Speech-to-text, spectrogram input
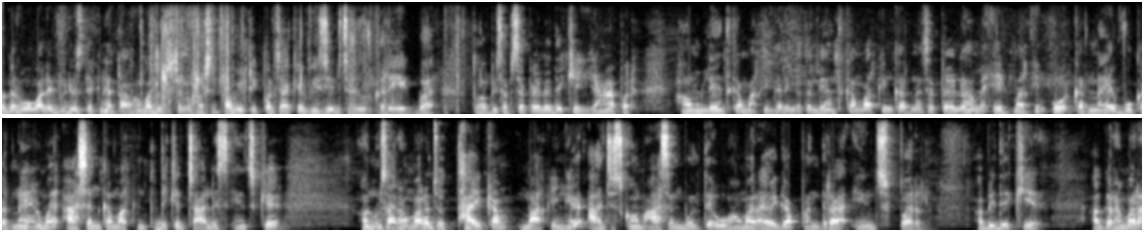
अगर वो वाले वीडियोस देखने हैं तो आप हमारे दूसरे चैनल हर्षिता ब्यूटिक पर जाके विज़िट ज़रूर करें एक बार। तो अभी सबसे पहले देखिए, यहाँ पर हम लेंथ का मार्किंग करेंगे तो लेंथ का मार्किंग करने से पहले हमें एक मार्किंग और करना है, वो करना है हमारे आसन का मार्किंग तो देखिए, चालीस इंच के अनुसार हमारा जो थाई का मार्किंग है, आज जिसको हम आसन बोलते हैं, वो हमारा आएगा पंद्रह इंच पर। अभी देखिए अगर हमारा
